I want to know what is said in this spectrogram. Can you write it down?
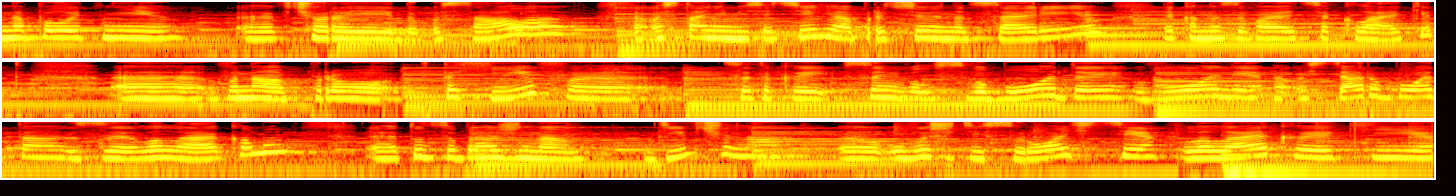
на полотні. Е, Вчора я її дописала. Останні місяці я працюю над серією, яка називається Клекіт. Е, Вона про птахів. Е, Це такий символ свободи, волі. Ось ця робота з лелеками. Тут зображена дівчина у вишитій сорочці, лелеки, які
